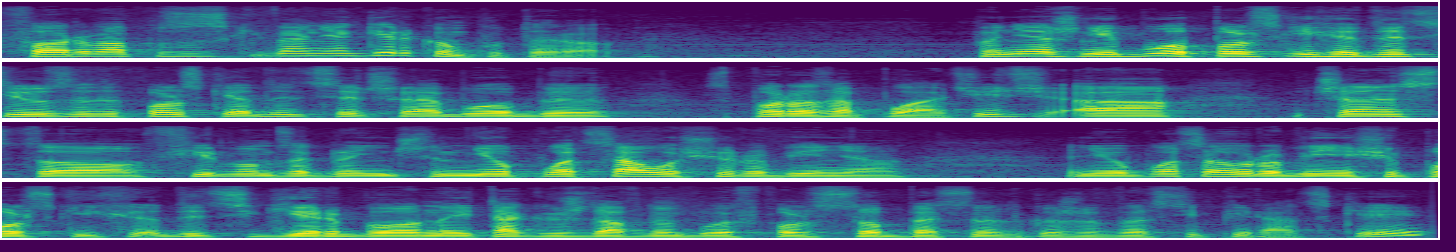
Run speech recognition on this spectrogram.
forma pozyskiwania gier komputerowych. Ponieważ nie było polskich edycji, za te polskie edycje trzeba byłoby sporo zapłacić, a często firmom zagranicznym nie opłacało się robienia nie opłacało robienie się polskich edycji gier, bo one i tak już dawno były w Polsce obecne, tylko że w wersji pirackiej,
